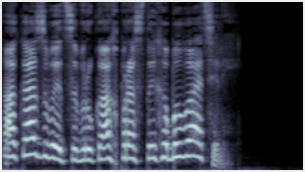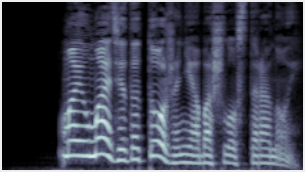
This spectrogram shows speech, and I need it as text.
оказывается в руках простых обывателей. Мою мать это тоже не обошло стороной.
